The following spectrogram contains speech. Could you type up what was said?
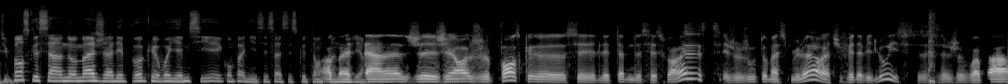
Tu penses que c'est un hommage à l'époque YMCA et compagnie, c'est ça, c'est ce que tu es en ah train de bah, dire. je pense que c'est les thèmes de ces soirées, c'est je joue Thomas Müller et tu fais David Louis. Je vois pas.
